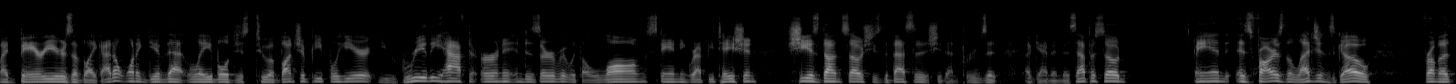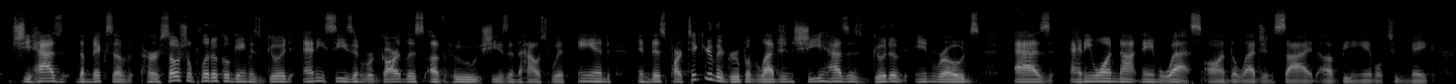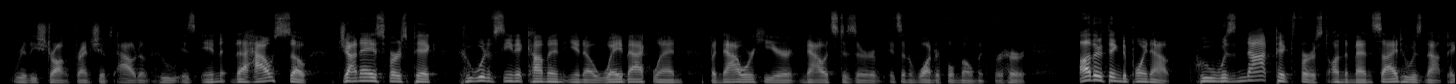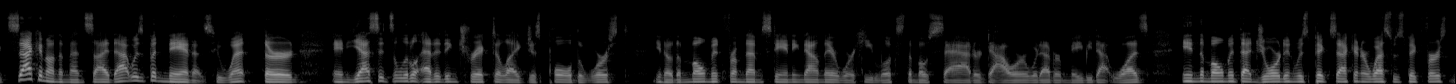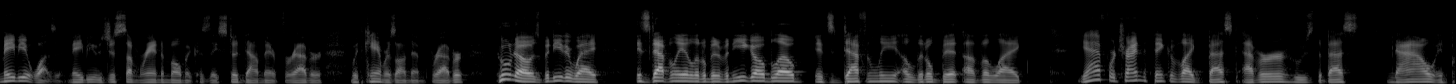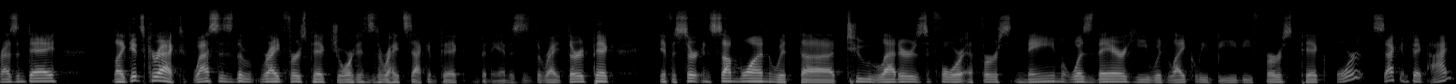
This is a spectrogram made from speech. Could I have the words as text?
my barriers of like I don't want to give that label just to a bunch of people here. You really have to earn it and deserve it with a long standing reputation. She has done so. She's the best at it. She then proves it again in this episode. And as far as the legends go, from a she has the mix of her social political game is good any season regardless of who she is in the house with. And in this particular group of legends she has as good of inroads as anyone not named Wes on the legend side of being able to make really strong friendships out of who is in the house. So Jonna's first pick who would have seen it coming you know way back when but now we're here. Now it's deserved. It's a wonderful moment for her. Other thing to point out who was not picked first on the men's side, who was not picked second on the men's side. That was Bananas, who went third. And yes, it's a little editing trick to like just pull the worst, you know, the moment from them standing down there where he looks the most sad or dour or whatever. Maybe that was in the moment that Jordan was picked second or Wes was picked first. Maybe it wasn't. Maybe it was just some random moment because they stood down there forever with cameras on them forever. Who knows? But either way, it's definitely a little bit of an ego blow. It's definitely a little bit of a like, yeah, if we're trying to think of like best ever, who's the best now in present day, like it's correct. Wes is the right first pick, Jordan's the right second pick, Bananas is the right third pick. If a certain someone with uh, two letters for a first name was there, he would likely be the first pick or second pick. I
